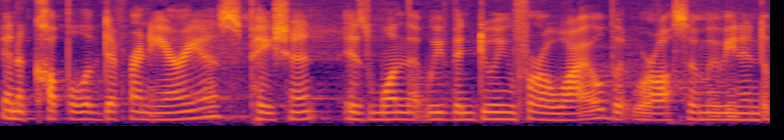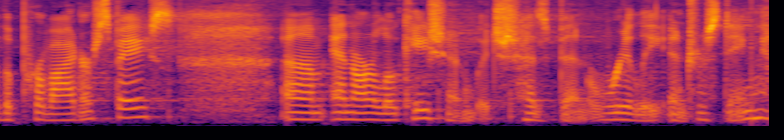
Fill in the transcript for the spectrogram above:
in a couple of different areas. Patient is one that we've been doing for a while, but we're also moving into the provider space um, and our location, which has been really interesting.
